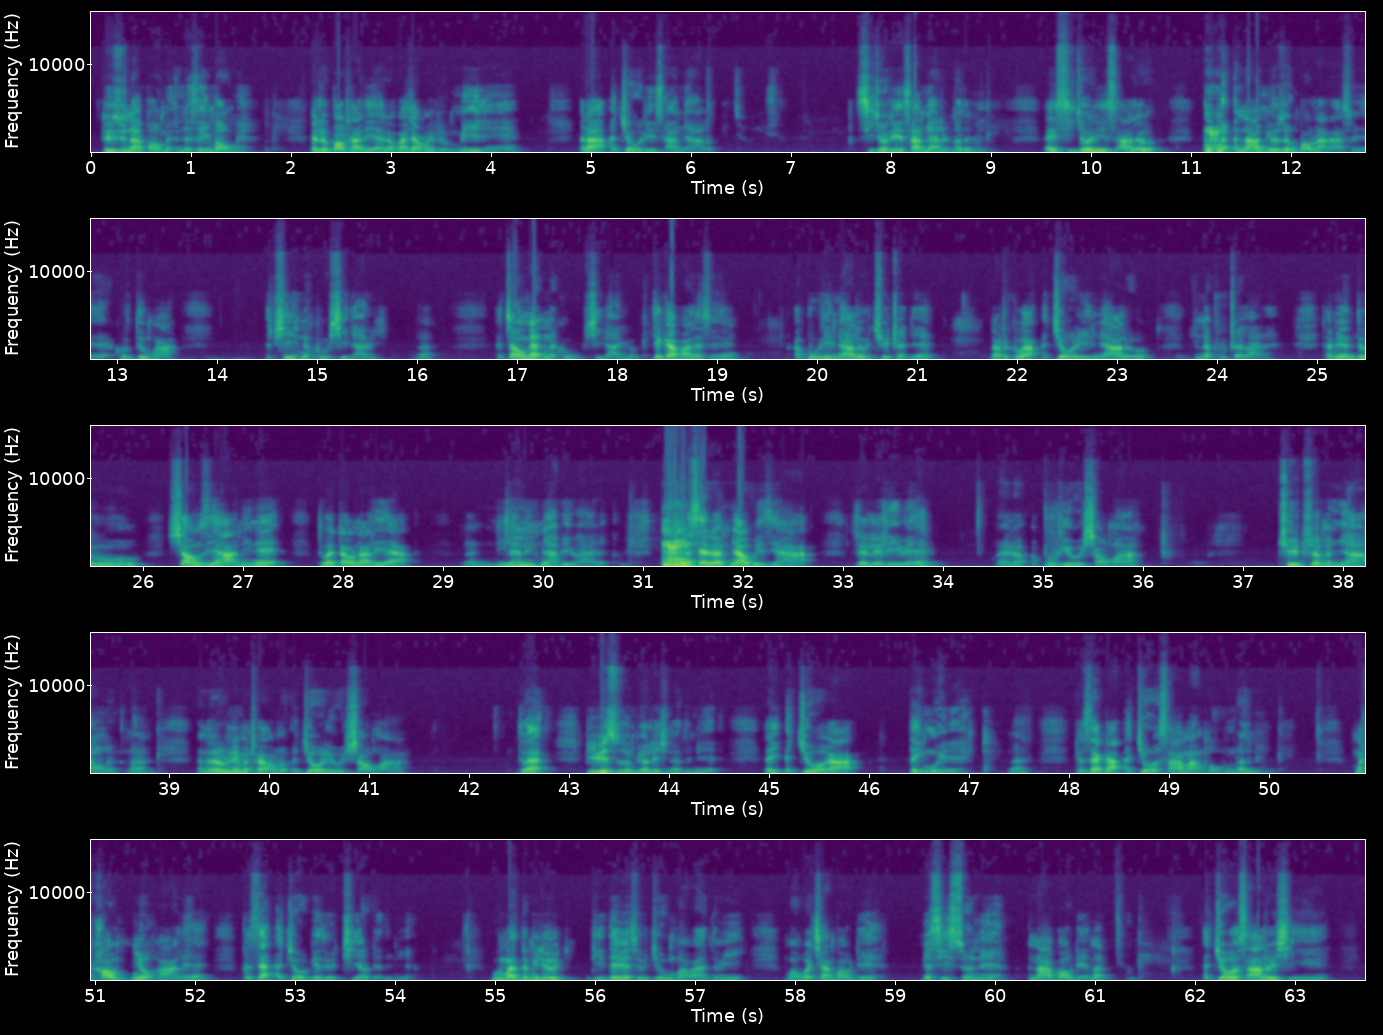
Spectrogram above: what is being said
သွေးစွနာပေါက်မယ်အနှစိမ်းပေါက်မယ် အဲ့လိုပေါက်ထားတွေကတော့ဘာကြောင့်လဲလို့မေးရင်အဲ့ဒါအကျော်တွေစားများလို့စီကျော်တွေစားများလို့နော်သမီးအဲစီဂျော်တွေစားလို့အနာမျိုးစုံပေါက်လာတာဆိုရင်အခုသူ့မှာအဖြေနှစ်ခုရှိလာပြီနော်အကြောင်းကနှစ်ခုရှိလာပြီပေါ့တစ်ကဘာလဲဆိုရင်အပူတွေများလို့ချွေးထွက်တယ်နောက်တစ်ခုကအကျော်တွေများလို့နှစ်ဖူးထွက်လာတယ်ဒါပြင်သူ့ကိုရှောင်စရာအနေနဲ့သူကတောင်းတာလေးက နော်နီလန်းလေးမျှပေးပါတဲ့ဆရာတို့ကမျှဝေစရာလွယ်လွယ်လေးပဲအဲတော့အပူတွေကိုရှောင်ပါချွေးထွက်မများအောင်လို့နော်နှလုံးနဲ့မထွက်အောင်လို့အကြော်တွေကိုရှောင်ပါသူကပြည့်ပြည့်စုံစုံပြောလို့ရှိရင်သူမြည်အဲ့ဒီအကြော်ကတိမ်မွေ့တယ်နော်ပါဇက်ကအကြော်စားမှာမဟုတ်ဘူးနော်သူမြည်နှာခေါင်းညှို့ဟာလေပါဇက်အကြော်ကဲဆိုထိရောက်တယ်သူမြည်ဥပမာသမီးတို့ဒီတဲ့ရဆိုကြုံမှာပါသမီးဟိုမှာဝက်ချံပေါက်တယ် မျက်စိစွန်တယ်အနာပေါက်တယ်နော်ဟုတ်ကဲ့အကျော်စားလို့ရှိရင်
